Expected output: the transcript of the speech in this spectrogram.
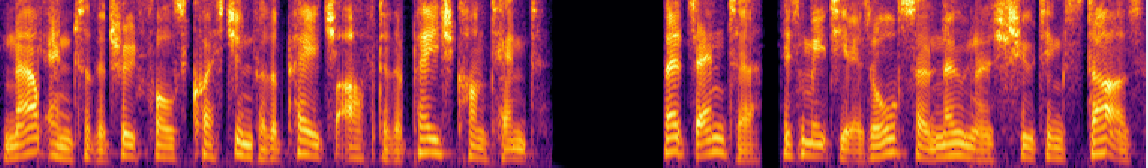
Now enter the true-false question for the page after the page content. Let's enter, is meteors also known as shooting stars?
